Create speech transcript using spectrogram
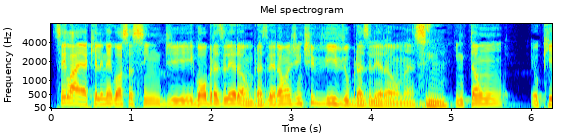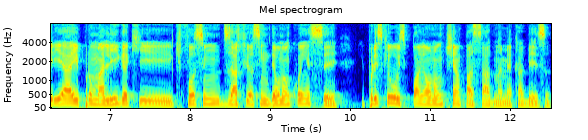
sei lá, é aquele negócio assim de. igual o Brasileirão. Brasileirão a gente vive o Brasileirão, né? Sim. Então, eu queria ir para uma liga que, que fosse um desafio assim de eu não conhecer. E por isso que o espanhol não tinha passado na minha cabeça.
